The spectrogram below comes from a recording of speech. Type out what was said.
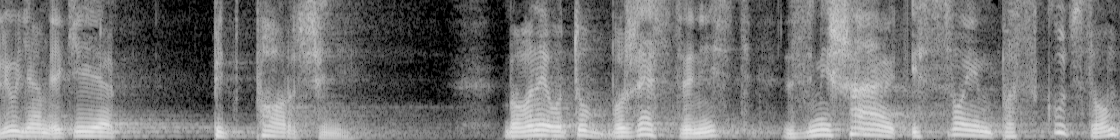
людям, які є підпорчені. Бо вони оту божественність змішають із своїм паскудством,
